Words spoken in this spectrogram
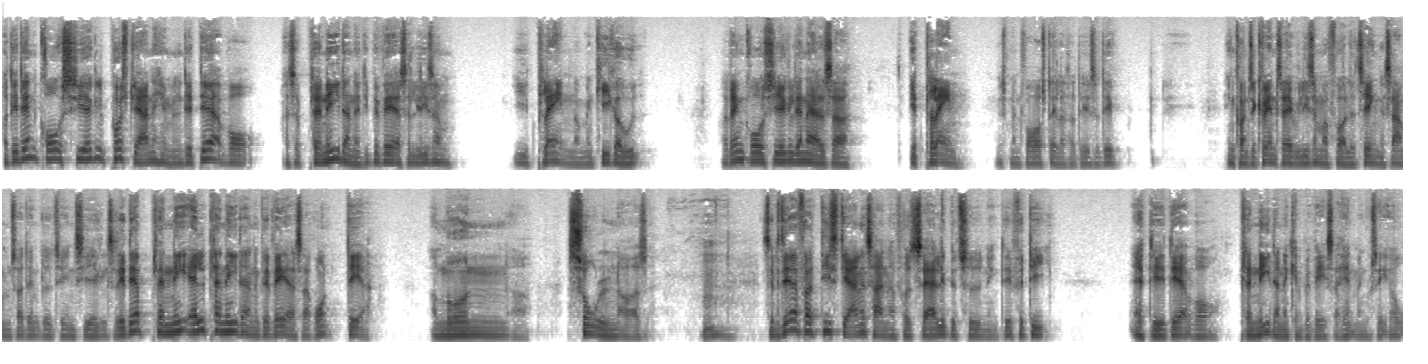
Og det er den grå cirkel på stjernehimlen, det er der, hvor altså planeterne, de bevæger sig ligesom i et plan, når man kigger ud. Og den grå cirkel, den er altså et plan, hvis man forestiller sig det. Så det er en konsekvens af, at vi ligesom har foldet tingene sammen, så er den blevet til en cirkel. Så det er der, planet, alle planeterne bevæger sig rundt der. Og månen og solen også. Hmm. Så det er derfor, at de stjernetegn har fået særlig betydning. Det er fordi, at det er der, hvor planeterne kan bevæge sig hen. Man kunne se, åh, oh,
